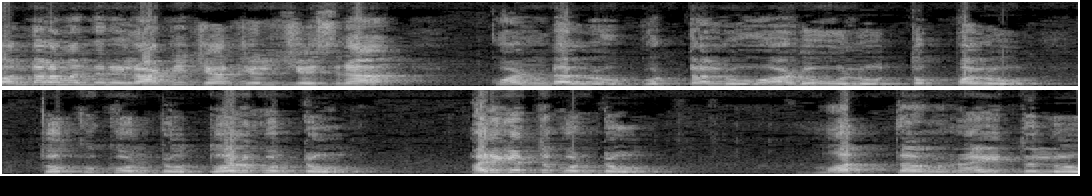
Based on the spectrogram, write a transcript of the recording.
వందల మందిని లాఠీ చార్జీలు చేసినా కొండలు గుట్టలు అడవులు తుప్పలు తొక్కుకుంటూ తోలుకుంటూ పరిగెత్తుకుంటూ మొత్తం రైతులు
